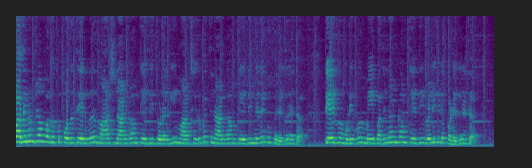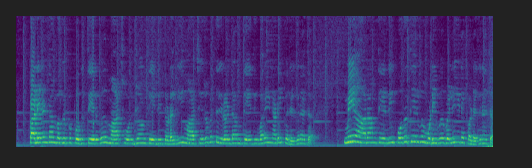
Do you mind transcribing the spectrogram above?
பதினொன்றாம் வகுப்பு பொதுத் தேர்வு மார்ச் நான்காம் தேதி தொடங்கி மார்ச் இருபத்தி நான்காம் தேதி நிறைவு பெறுகிறது. தேர்வு முடிவு மே பதினான்காம் தேதி வெளியிடப்படுகிறது. பனிரெண்டாம் வகுப்பு பொதுத் தேர்வு மார்ச் ஒன்றாம் தேதி தொடங்கி மார்ச் இருபத்தி இரண்டாம் தேதி வரை நடைபெறுகிறது. மே ஆறாம் தேதி பொதுத் தேர்வு முடிவு வெளியிடப்படுகிறது.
